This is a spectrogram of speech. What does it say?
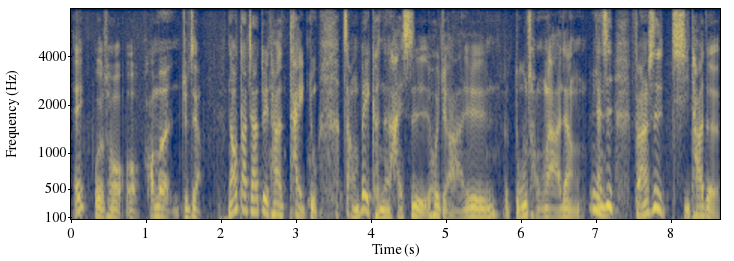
哎、欸，我有说哦，他们就这样，然后大家对他的态度，长辈可能还是会觉得啊，就是毒虫啦这样，但是反而是其他的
